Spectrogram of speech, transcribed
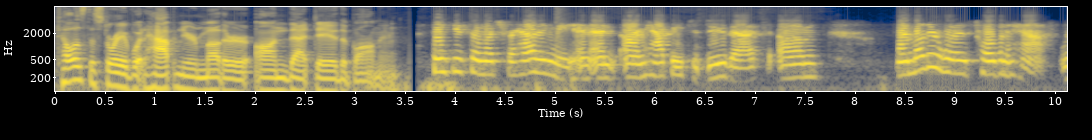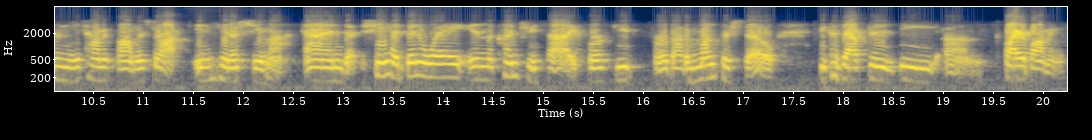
tell us the story of what happened to your mother on that day of the bombing. Thank you so much for having me, and, and I'm happy to do that. Um, my mother was 12 and a half when the atomic bomb was dropped in Hiroshima, and she had been away in the countryside for a few, for about a month or so, because after the um, fire bombings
